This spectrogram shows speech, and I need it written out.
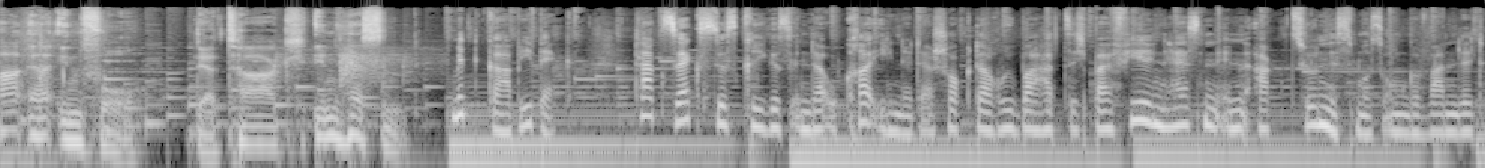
HR Info, der Tag in Hessen. Mit Gabi Beck. Tag 6 des Krieges in der Ukraine. Der Schock darüber hat sich bei vielen Hessen in Aktionismus umgewandelt.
